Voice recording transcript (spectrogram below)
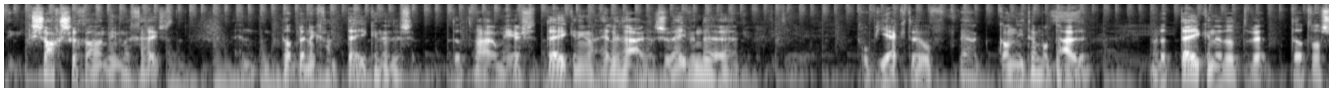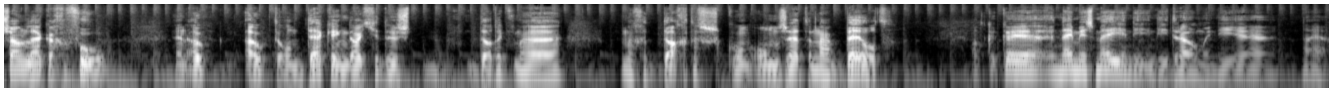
ik zag ze gewoon in mijn geest. En dat ben ik gaan tekenen. Dus dat waren mijn eerste tekeningen. Hele rare zwevende objecten. Of ja, ik kan niet helemaal duiden. Maar dat tekenen, dat, dat was zo'n lekker gevoel. En ook, ook de ontdekking dat je dus dat ik me, mijn gedachten kon omzetten naar beeld. Want kun- je, neem eens mee in die, in die droom, in die, eh, nou ja.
